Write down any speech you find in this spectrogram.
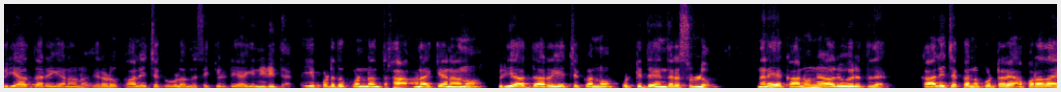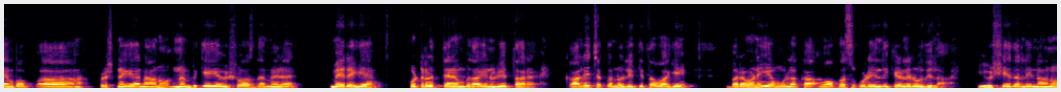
ಫಿರ್ಯಾದುದಾರರಿಗೆ ನಾನು ಎರಡು ಖಾಲಿ ಚೆಕ್ಗಳನ್ನು ಸೆಕ್ಯೂರಿಟಿಯಾಗಿ ನೀಡಿದ್ದೆ. ಈ ಪಡೆದುಕೊಂಡಂತಹ ಹಣಕ್ಕೆ ನಾನು ಫಿರ್ಯಾದುದಾರರಿಗೆ ಚೆಕ್ ಅನ್ನು ಕೊಟ್ಟಿದ್ದೆ ಎಂದರೆ ಸುಳ್ಳು. ನನಗೆ ಕಾನೂನಿನ ಅರಿವು ಇರುತ್ತದೆ. ಖಾಲಿ ಚೆಕ್ ಅನ್ನು ಕೊಟ್ಟರೆ ಅಪರಾಧ ಎಂಬ ಪ್ರಶ್ನೆಗೆ ನಾನು ನಂಬಿಕೆಗೆ ವಿಶ್ವಾಸದ ಮೇಲೆ ಮೇರೆಗೆ ಕೊಟ್ಟಿರುತ್ತೇನೆ ಎಂಬುದಾಗಿ ನುಡಿಯುತ್ತಾರೆ. ಖಾಲಿ ಚೆಕ್ ಅನ್ನು ಲಿಖಿತವಾಗಿ ಬರವಣಿಗೆ ಮೂಲಕ ವಾಪಸ್ ಕೊಡಿ ಎಂದು ಕೇಳಿರುವುದಿಲ್ಲ. ಈ ವಿಷಯದಲ್ಲಿ ನಾನು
